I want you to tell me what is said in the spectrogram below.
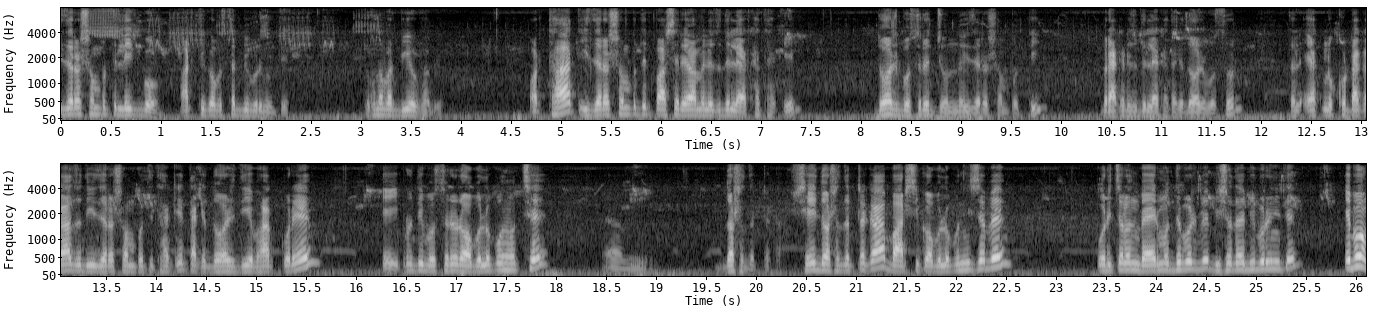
ইজারা সম্পত্তি লিখব, আর্থিক অবস্থার বিবরণীতে, তখন আবার বিয়োগ হবে। অর্থাৎ ইজারা সম্পত্তির পাশে রেওয়া মিলে যদি লেখা থাকে, দশ বছরের জন্য ইজারা সম্পত্তি, ব্র্যাকেটে যদি লেখা থাকে দশ বছর তাহলে এক লক্ষ টাকা যদি ইজারা সম্পত্তি থাকে, তাকে দশ দিয়ে ভাগ করে এই প্রতি বছরের অবলোপন হচ্ছে দশ হাজার টাকা। সেই দশ হাজার টাকা বার্ষিক অবলোপন হিসেবে পরিচালন ব্যয়ের মধ্যে বসবে বিশদায় বিবরণীতে এবং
